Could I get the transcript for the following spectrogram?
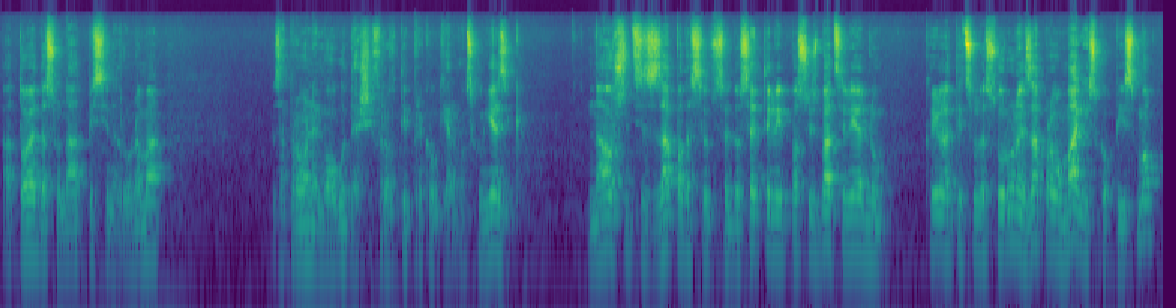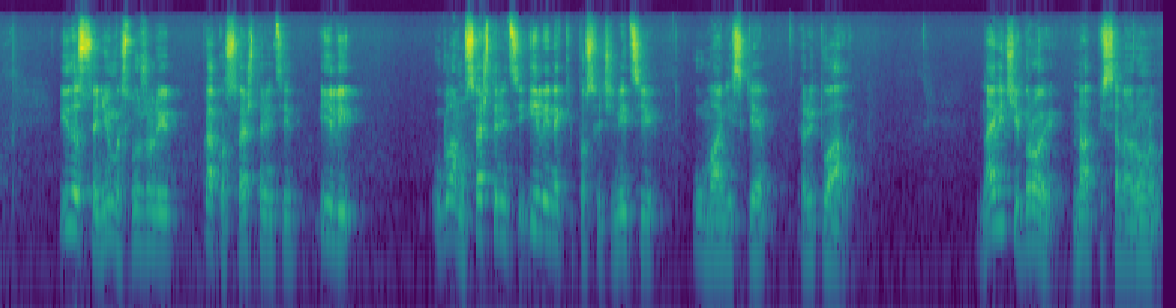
a to je da su natpisi na runama zapravo ne mogu dešifrovati preko germanskog jezika. Naučnici sa zapada se, se dosetili pa su izbacili jednu krilaticu da su rune zapravo magijsko pismo i da su se njima služili kako sveštenici ili uglavnom sveštenici ili neki posvećenici u magijske rituale. Najveći broj natpisa na runama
